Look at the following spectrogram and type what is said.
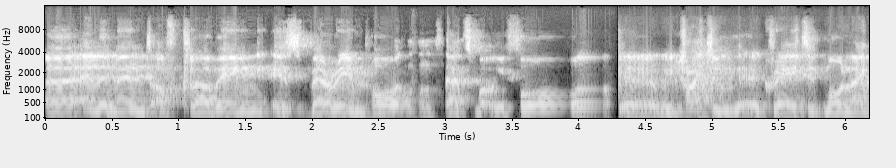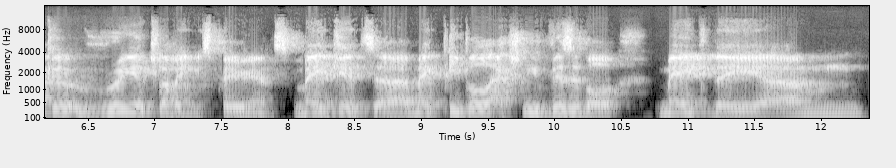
uh, element of clubbing is very important. That's what we thought. Uh, we try to create it more like a real clubbing experience. Make it, uh, make people actually visible. Make the um,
